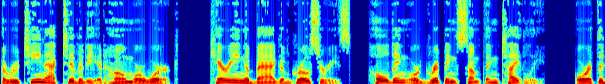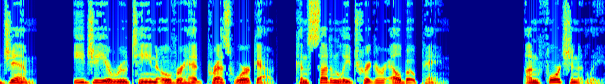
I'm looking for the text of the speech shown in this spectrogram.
a routine activity at home or work, carrying a bag of groceries, holding or gripping something tightly, or at the gym, e.g., a routine overhead press workout, can suddenly trigger elbow pain. Unfortunately,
